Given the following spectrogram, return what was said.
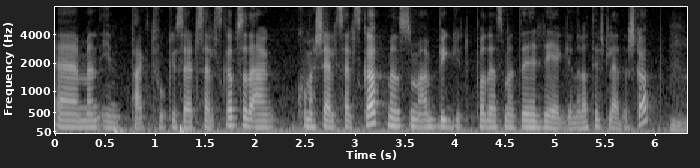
eh, men impact-fokusert selskap. Så det er et kommersielt selskap, men som er bygget på det som heter regenerativt lederskap. Mm.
